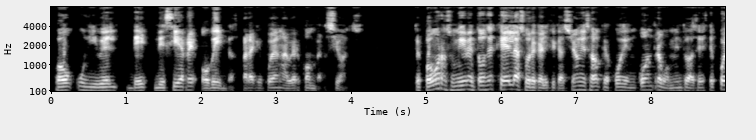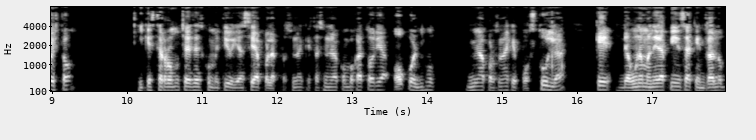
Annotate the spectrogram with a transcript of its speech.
con un nivel de, de cierre o ventas para que puedan haber conversiones. Entonces podemos resumir entonces que la sobrecalificación es algo que juega en contra al momento de hacer este puesto y que este error muchas veces es cometido ya sea por la persona que está haciendo la convocatoria o por el mismo misma persona que postula que de alguna manera piensa que entrando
